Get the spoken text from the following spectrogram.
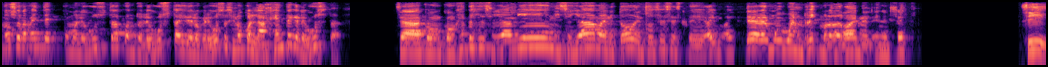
no solamente como le gusta, cuanto le gusta y de lo que le gusta, sino con la gente que le gusta. O sea, con, con gente que se llevan bien y se llaman y todo, entonces este, hay, hay- debe haber muy buen ritmo, la verdad, en el, en el set. Sí,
